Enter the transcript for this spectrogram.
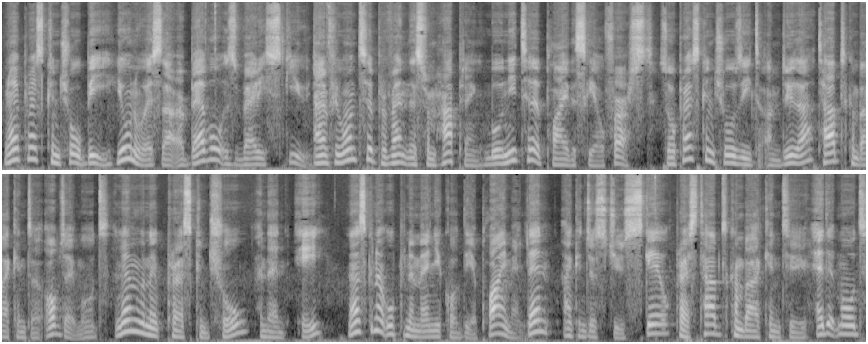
When I press Ctrl B, you'll notice that our bevel is very skewed. And if we want to prevent this from happening, we'll need to apply the scale first. So I'll press Ctrl Z to undo that, tab to come back into object mode, and then I'm going to press Ctrl and then A that's going to open a menu called the apply menu. Then I can just choose scale, press tab to come back into edit mode,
